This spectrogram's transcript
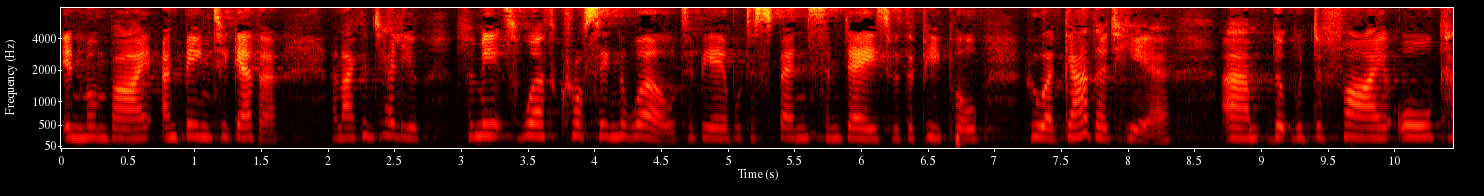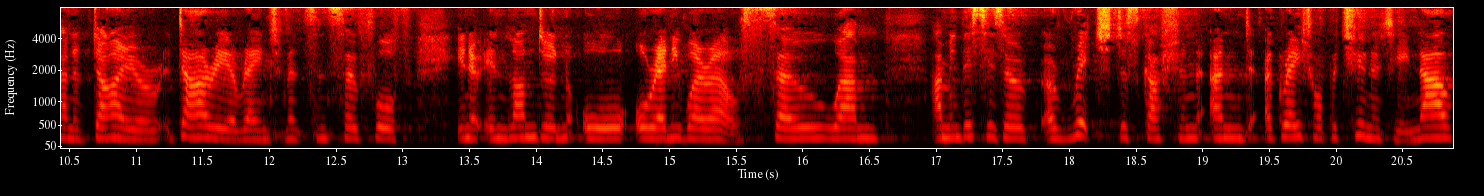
in Mumbai and being together. And I can tell you, for me, it's worth crossing the world to be able to spend some days with the people who are gathered here um, that would defy all kind of diary, arrangements and so forth, you know, in London or, or anywhere else. So, um, I mean, this is a, a rich discussion and a great opportunity. Now,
